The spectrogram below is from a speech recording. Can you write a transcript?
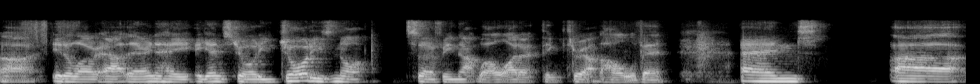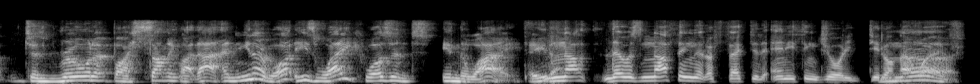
uh, Italo, out there in a heat against Jordy. Jordy's not surfing that well, I don't think, throughout the whole event, and uh, just ruin it by something like that. And you know what? His wake wasn't in the way either. No, there was nothing that affected anything Jordy did on that wave.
